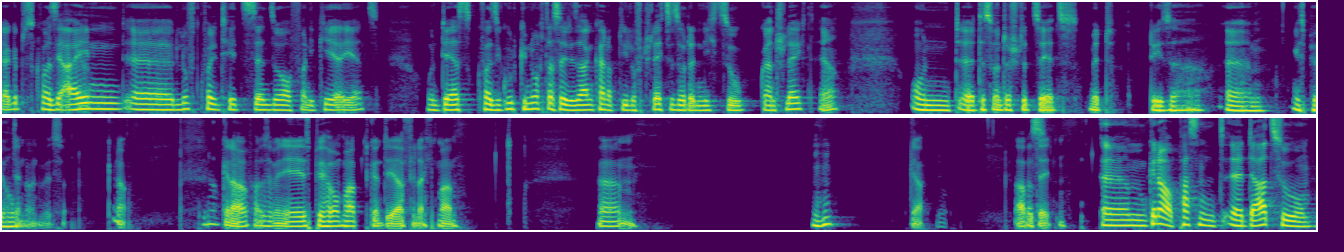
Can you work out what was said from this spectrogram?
da gibt es quasi einen äh, Luftqualitätssensor von Ikea jetzt. Und der ist quasi gut genug, dass er dir sagen kann, ob die Luft schlecht ist oder nicht so ganz schlecht, ja. Und äh, das unterstützt er jetzt mit dieser ähm, ESP der Home. neuen Version. Genau. Genau. Genau, also wenn ihr ESP Home habt, könnt ihr ja vielleicht mal ähm, Mhm. Updaten. Ähm, genau, passend äh, dazu,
